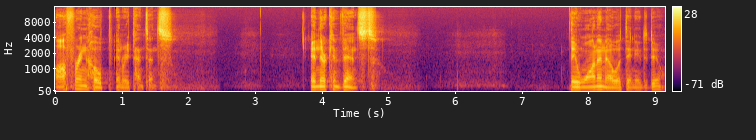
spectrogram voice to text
offering hope and repentance. And they're convinced. They want to know what they need to do.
